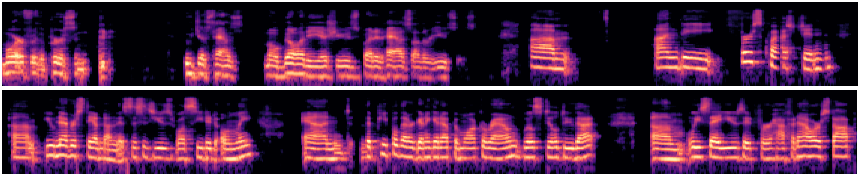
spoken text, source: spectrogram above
more for the person who just has mobility issues, but it has other uses? Um, on the first question, um, you never stand on this. This is used while seated only. And the people that are going to get up and walk around will still do that. Um, we say use it for half an hour, stop,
